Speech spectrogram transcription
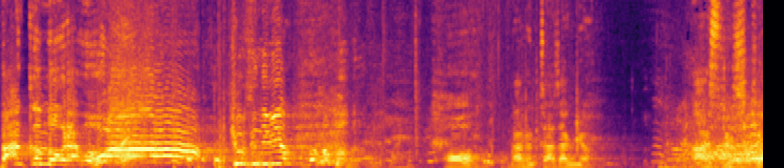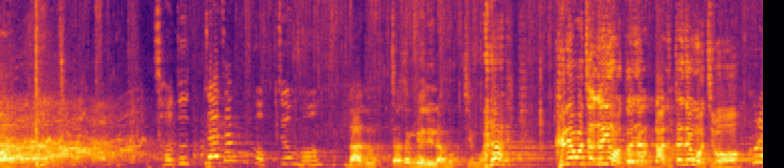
마음껏 먹으라고. 교수님이요? 어, 나는 짜장면. 아스를 시켜. 저도 짜장 먹죠 뭐. 나도 짜장면이나 먹지 뭐. 그래 뭐 짜장이 어떠냐? 나도 짜장 먹지 뭐. 그래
